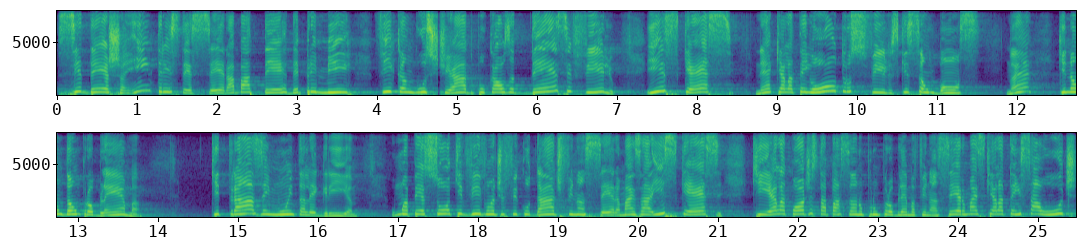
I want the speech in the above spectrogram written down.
se deixa entristecer, abater, deprimir, fica angustiado por causa desse filho e esquece, né, que ela tem outros filhos que são bons, né, que não dão problema, que trazem muita alegria. Uma pessoa que vive uma dificuldade financeira, mas aí esquece que ela pode estar passando por um problema financeiro, mas que ela tem saúde,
